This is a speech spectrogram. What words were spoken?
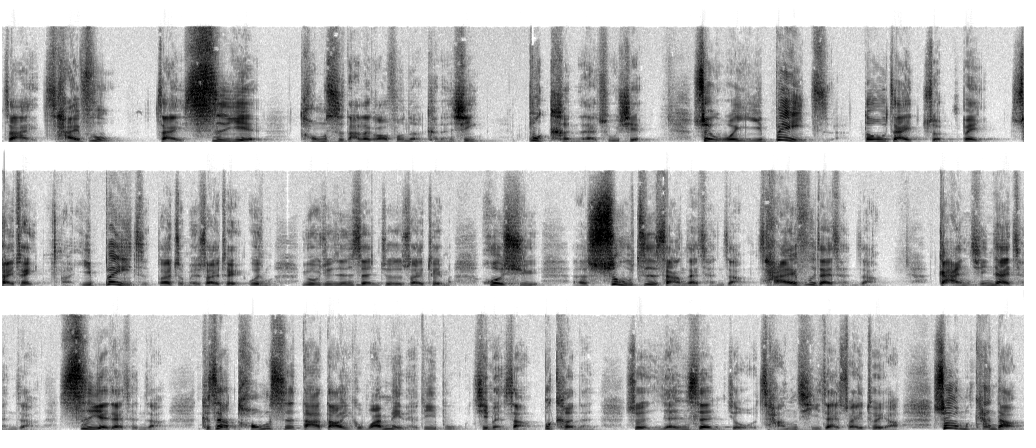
在财富、在事业同时达到高峰的可能性，不可能再出现。所以我一辈子都在准备衰退啊，一辈子都在准备衰退。为什么？因为我觉得人生就是衰退嘛。或许呃数字上在成长，财富在成长。感情在成长，事业在成长，可是要同时达到一个完美的地步，基本上不可能，所以人生就长期在衰退啊。所以我们看到，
